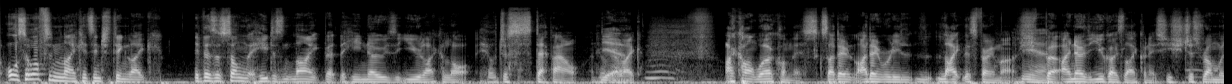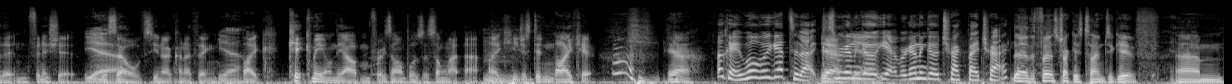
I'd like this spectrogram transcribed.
also often like it's interesting. Like if there's a song that he doesn't like, but that he knows that you like a lot, he'll just step out and he'll Yeah. go like, "I can't work on this because I don't, I don't really like this very much. Yeah. But I know that you guys like on it, so you should just run with it and finish it Yeah. yourselves, you know, kind of thing. Yeah. Like "Kick Me" on the album, for example, is a song like that. Like Mm. he just didn't like it. yeah. Okay, well we'll get to that because Yeah. we're gonna go. Yeah. Yeah, we're gonna go track by track. The, the first track is "Time to Give." Um,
